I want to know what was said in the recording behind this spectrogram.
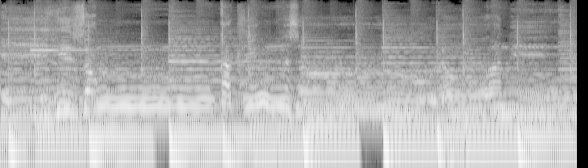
ki hi zong các linh zo lâu ani pa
